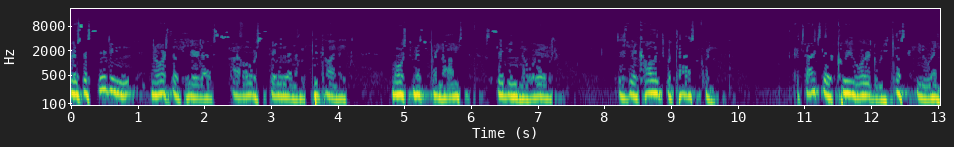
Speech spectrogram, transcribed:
there's a city north of here that's, I always say, and I pick on it, most mispronounced city in the world, is they call it Wetaskiwin. It's actually a Cree word, Wetaskiwin.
